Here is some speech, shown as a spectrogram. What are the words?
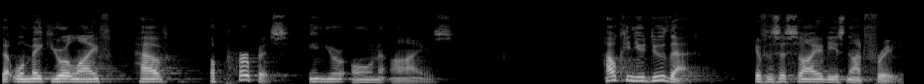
that will make your life have a purpose in your own eyes. How can you do that if the society is not free?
